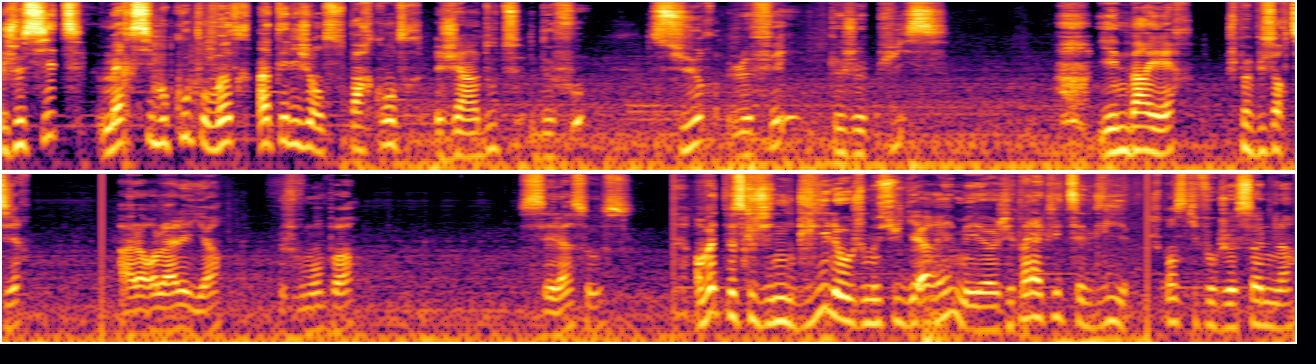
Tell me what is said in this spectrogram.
je cite, merci beaucoup pour votre intelligence. Par contre, j'ai un doute de fou sur le fait que je puisse. Il y a une barrière, je peux plus sortir. Alors là, les gars, je vous mens pas. C'est la sauce. En fait, parce que j'ai une grille là où je me suis garé, mais euh, j'ai pas la clé de cette grille. Je pense qu'il faut que je sonne là.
